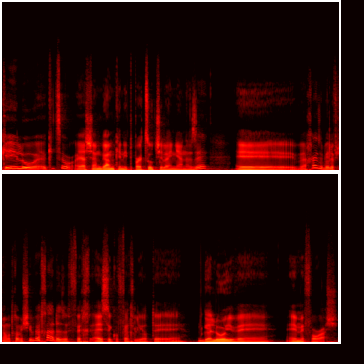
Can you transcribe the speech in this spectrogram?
כאילו, אה, קיצור, היה שם גם כן התפרצות של העניין הזה. ואחרי זה ב-1951, אז העסק הופך להיות גלוי ומפורש.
